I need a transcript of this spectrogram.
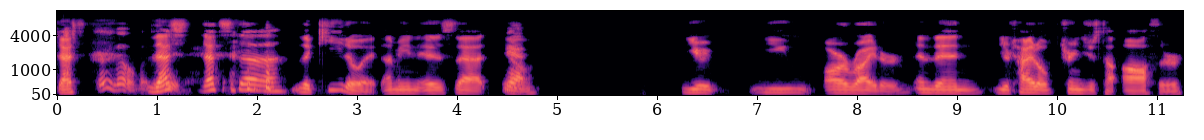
That's Very little, that's that's the the key to it. I mean, is that you Yeah. know you you are a writer, and then your title changes to author.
